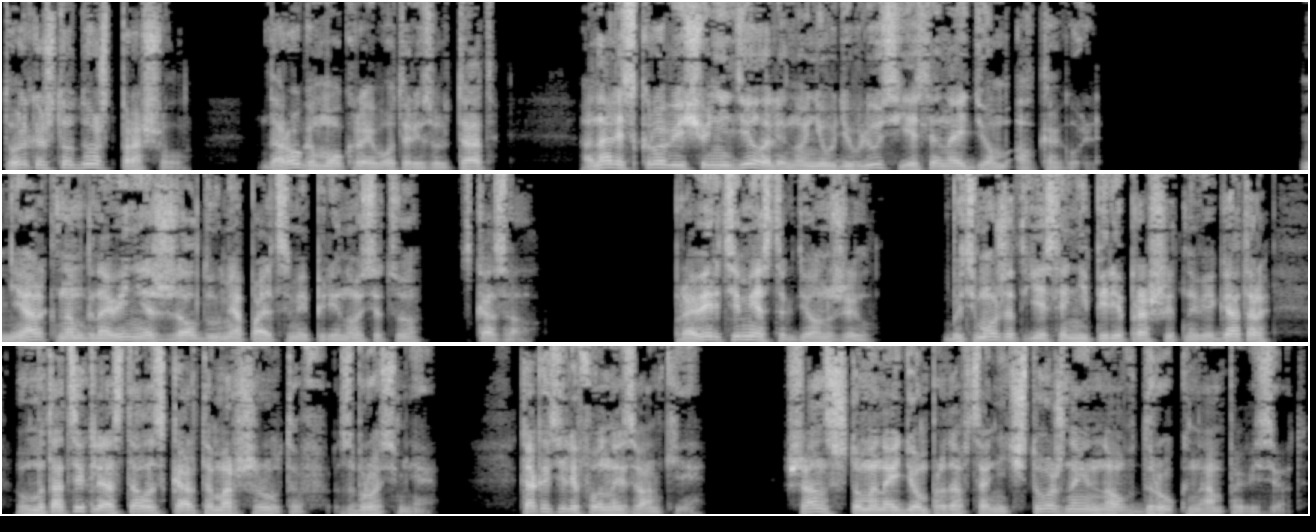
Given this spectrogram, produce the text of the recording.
Только что дождь прошел. Дорога мокрая, вот и результат. Анализ крови еще не делали, но не удивлюсь, если найдем алкоголь. Ниарк на мгновение сжал двумя пальцами переносицу, сказал. «Проверьте место, где он жил. Быть может, если не перепрошит навигатор, в мотоцикле осталась карта маршрутов. Сбрось мне. Как и телефонные звонки. Шанс, что мы найдем продавца, ничтожный, но вдруг нам повезет».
